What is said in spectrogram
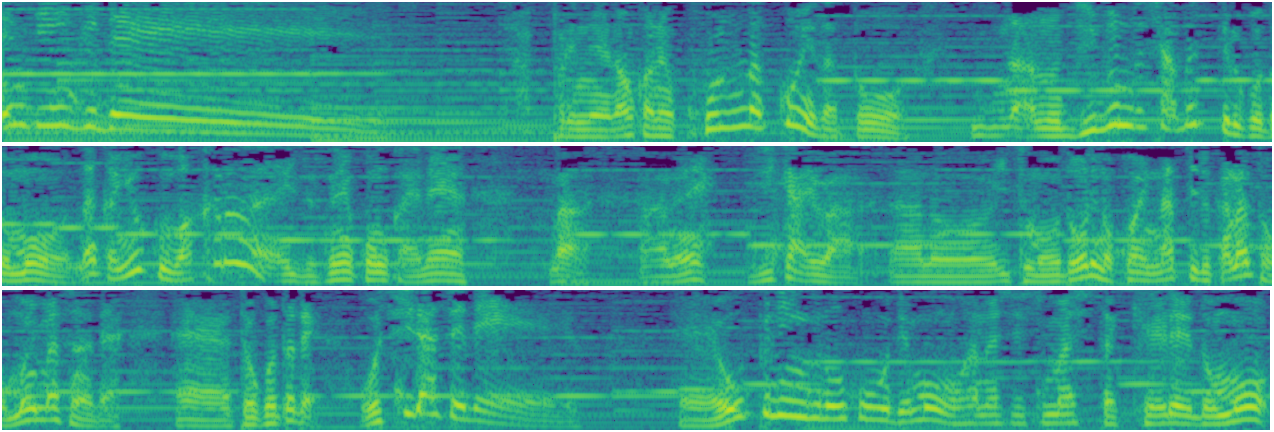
エンディングでーす。やっぱりね、なんかね、こんな声だと、あの、自分で喋ってることも、なんかよくわからないですね、今回ね。まあ、あのね、次回は、あの、いつも通りの声になってるかなと思いますので、えー、ということで、お知らせでーす。えー、オープニングの方でもお話ししましたけれども、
